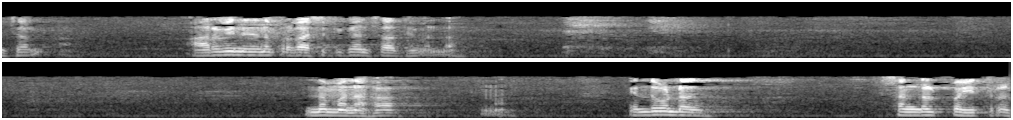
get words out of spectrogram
എന്നുവെച്ചാൽ അറിവിന് ഇതിനെ പ്രകാശിപ്പിക്കാൻ സാധ്യമല്ല. എന്ന മനഃ. എന്തുകൊണ്ട് സങ്കല്പ ഇത്ര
